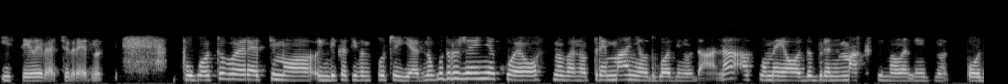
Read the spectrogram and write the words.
iste ili veće vrednosti. Pogotovo je recimo indikativan slučaj jednog udruženja koje je osnovano pre manje od godinu dana, a kome je odobren maksimalan iznos od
